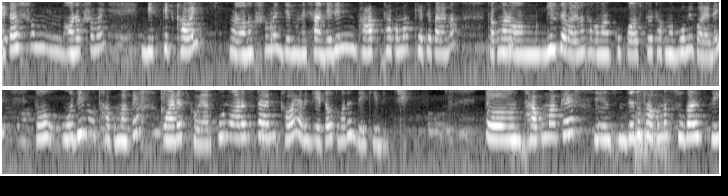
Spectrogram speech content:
এটার অনেক সময় বিস্কিট খাওয়াই, আর অনেক সময় যে মানে যেদিন ভাত ঠাকুমা খেতে পারে না, ঠাকুমার গিলতে পারে না, ঠাকুমার খুব কষ্ট ঠাকুমা বমি করে দেয়, তো ওদিন ঠাকুমাকে ওয়ারেস খাওয়াই, আর কোন ওয়ারেসটা আমি খাওয়াই, আমি এটাও তোমাদের দেখিয়ে দিচ্ছি। তো ঠাকুমাকে যেহেতু ঠাকুমার সুগার ফ্রি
